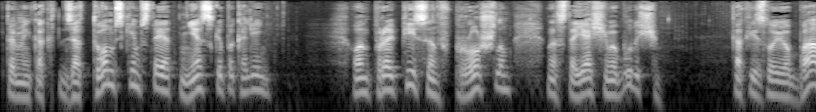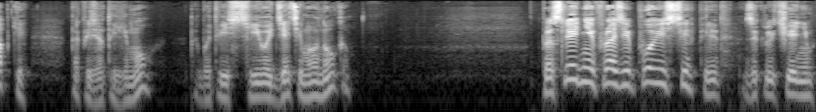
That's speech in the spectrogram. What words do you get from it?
В то время как за Томским стоят несколько поколений. Он прописан в прошлом, настоящем и будущем. Как везло его бабке, так везет и ему, так будет вести его детям и внукам. В последней фразе повести перед заключением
